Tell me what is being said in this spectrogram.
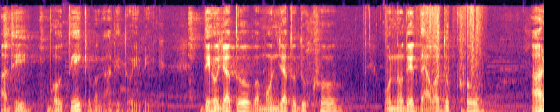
আধি ভৌতিক এবং আধি দৈবিক। দেহজাত বা মনজাত দুঃখ, অন্যদের দেওয়া দুঃখ, আর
